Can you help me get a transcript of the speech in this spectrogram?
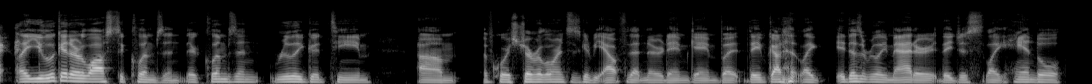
like you look at our loss to Clemson, they're Clemson, really good team. Um, of course, Trevor Lawrence is going to be out for that Notre Dame game, but they've got to like it doesn't really matter. They just like handle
